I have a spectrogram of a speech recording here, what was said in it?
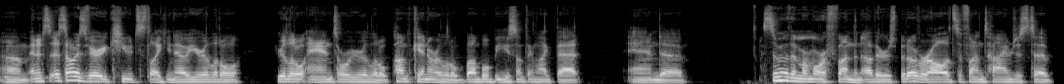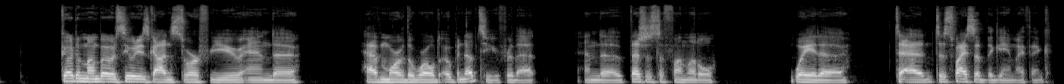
Um, and it's it's always very cute. It's like you know, you're a little your little ant or your little pumpkin or a little bumblebee, something like that. And uh, some of them are more fun than others, but overall, it's a fun time just to go to Mumbo and see what he's got in store for you, and uh, have more of the world opened up to you for that. And uh, that's just a fun little way to to add to spice up the game. I think.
